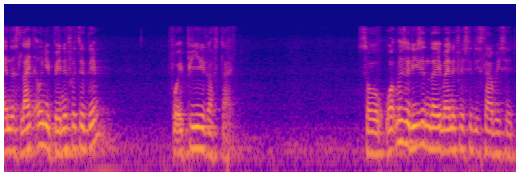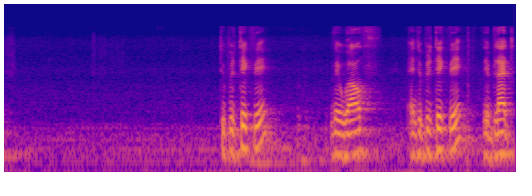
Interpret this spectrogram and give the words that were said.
and this light only benefited them for a period of time. So, what was the reason they manifested Islam? He said to protect their their wealth and to protect their, their blood.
